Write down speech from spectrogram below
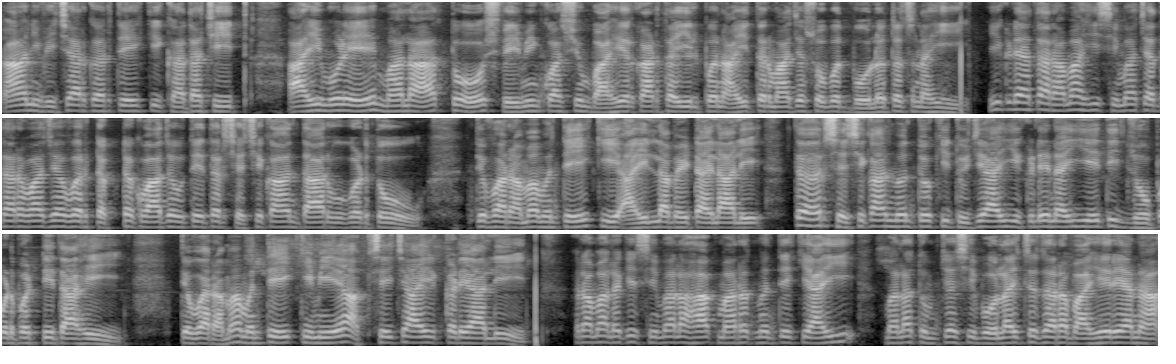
आणि विचार करते की कदाचित आईमुळे मला तो स्विमिंग कॉस्ट्यूम बाहेर काढता येईल पण आई तर माझ्यासोबत बोलतच नाही. इकडे आता रमा ही सीमाच्या दरवाज्यावर टकटक वाजवते तर शशिकांत दार उघडतो. तेव्हा रमा म्हणते की आईला भेटायला आले तर शशिकांत म्हणतो की तुझी आई इकडे नाही आहे ती झोपडपट्टीत आहे. तेव्हा रमा म्हणते की मी अक्षयच्या आईकडे आली. रमा लगेच सीमाला हाक मारत म्हणते की आई मला तुमच्याशी बोलायचं जरा बाहेर या ना.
